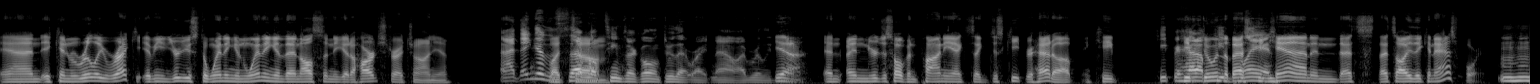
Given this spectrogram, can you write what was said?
and it can really wreck you. I mean, you're used to winning and winning, and then all of a sudden you get a hard stretch on you. and I think there's But, several um, teams that are going through that right now. I really do. Yeah, and and you're just hoping Pontiac's like just keep your head up and keep keep your keep head up, doing keep the best playing. you can, and that's that's all they can ask for you. Mm-hmm.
